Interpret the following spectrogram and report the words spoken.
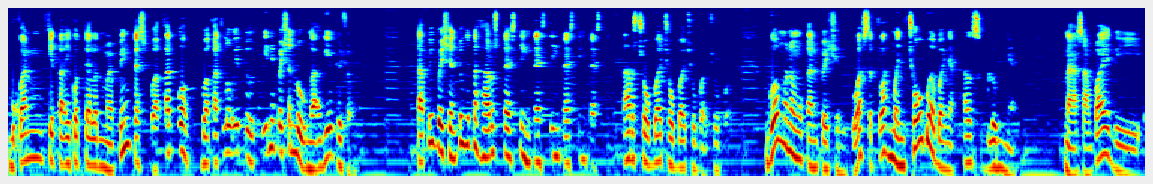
Bukan kita ikut talent mapping tes bakat oh bakat lo itu ini passion lo nggak gitu coy. Tapi passion itu kita harus testing, testing, testing, testing. Kita harus coba, coba, coba, coba. Gue menemukan passion gue setelah mencoba banyak hal sebelumnya. Nah, sampai di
